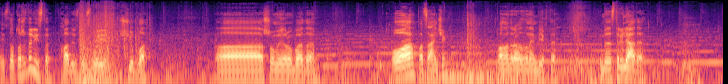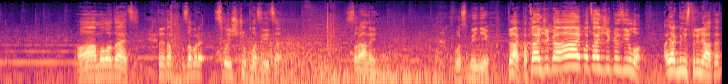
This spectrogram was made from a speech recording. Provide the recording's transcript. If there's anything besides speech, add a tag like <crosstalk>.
Він сюди теж долізти? Входить на свої щупла. А, що мені робити? О, пацанчик. Пане, треба за ним бігти. Він буде стріляти. А, молодець. Ти там забери свої щупла звідси. Сраний. Восьминіг. Так, пацанчика! Ай, пацанчика зіло! А як мені стріляти?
